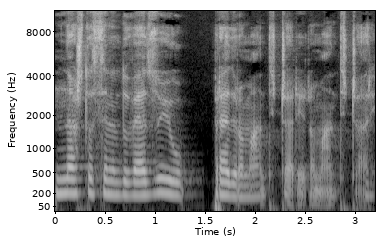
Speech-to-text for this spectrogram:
na što se nadovezuju predromantičari i romantičari.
